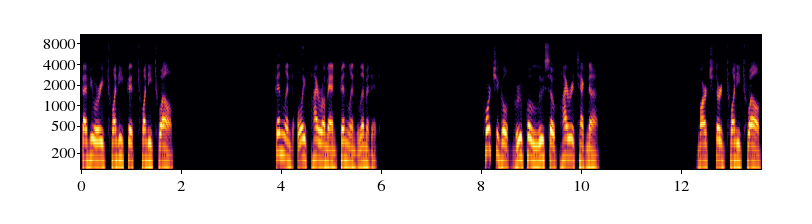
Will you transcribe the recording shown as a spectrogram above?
February 25, 2012 Finland, Oy Pyroman Finland Limited. Portugal, Grupo Luso Pyrotechnia March 3, 2012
